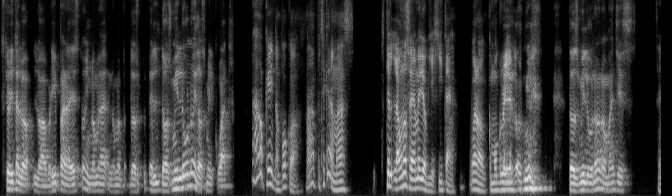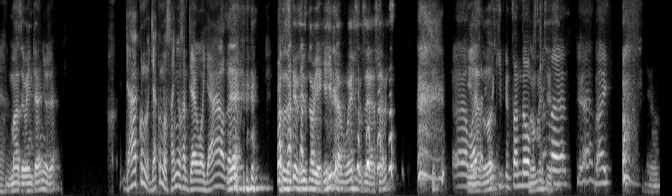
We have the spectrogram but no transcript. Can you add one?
Es que ahorita lo, lo abrí para esto y no me, no me dos- el 2001 y 2004. Ah, ok, tampoco. Ah, pensé que era más. Es que la uno se ve medio viejita. Bueno, como Green. 2000, 2001, no manches, Sí. más de 20 años ya. Ya con, ya con los años, Santiago, ya, o sea. Pues es que sí está viejita, pues, o sea, ¿sabes? Ah, Y voy a la salir de aquí pensando, no pues, ¿qué? Ya, bye. ¿no?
